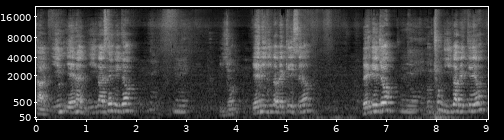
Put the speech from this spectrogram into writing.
자, 이, 얘는 2가 3개죠? 네 네. 2죠. 얘는 2가 몇 개 있어요? 4개죠? 네. 그럼 총 2가 몇 개예요?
